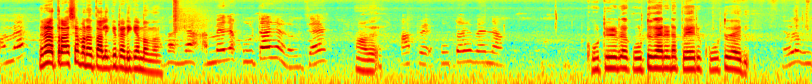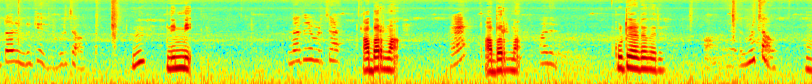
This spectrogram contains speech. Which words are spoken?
നിങ്ങൾ നിന്നെ എത്ര പ്രാവശ്യം പറഞ്ഞു തലക്കിട്ട് അടിക്കണ്ടെന്ന് അതെ. കൂട്ടുകാരുടെ പേര് കൂട്ടുകാരി. നിമ്മി. അപർണ. അപർണ. കൂട്ടുകാരുടെ പേര്. ആ, വിളിച്ചോ? ഉം.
